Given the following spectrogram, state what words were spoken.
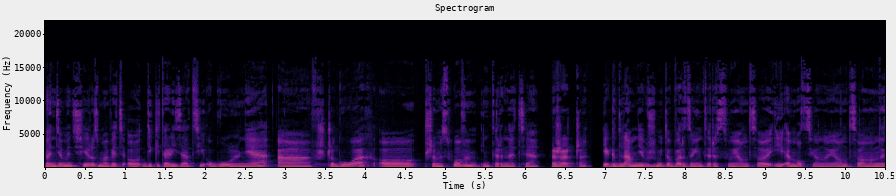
Będziemy dzisiaj rozmawiać o digitalizacji ogólnie, a w szczegółach o przemysłowym internecie rzeczy. Jak dla mnie brzmi to bardzo interesująco i emocjonująco. Mam nadzieję,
